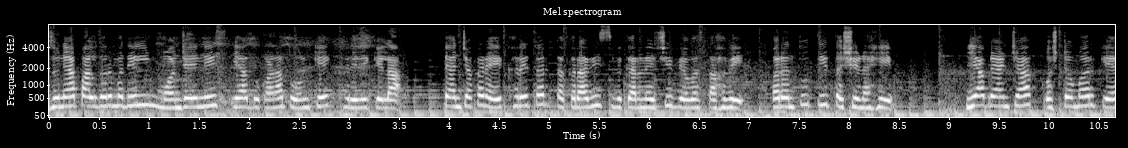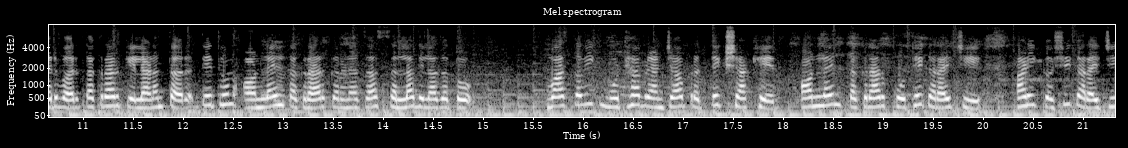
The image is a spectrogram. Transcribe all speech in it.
जुन्या पालघरमधील मॉन्जेनिस या दुकानातून केक खरेदी केला. त्यांच्याकडे खरे तर तक्रारी स्वीकारण्याची व्यवस्था हवी परंतु ती तशी नाही. या ब्रँडच्या कस्टमर केअरवर तक्रार केल्यानंतर तेथून ऑनलाईन तक्रार करण्याचा सल्ला दिला जातो. वास्तविक मोठ्या ब्रँडच्या प्रत्येक शाखेत ऑनलाईन तक्रार कोठे करायची आणि कशी करायची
